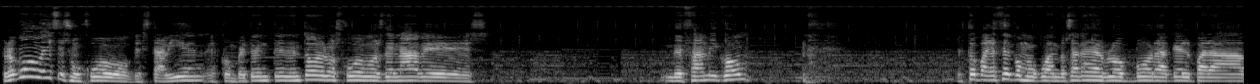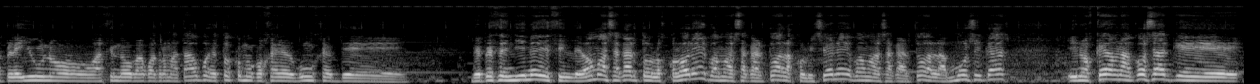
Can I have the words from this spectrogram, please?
Pero como veis es un juego que está bien, es competente. Dentro de los juegos de naves de Famicom... Esto parece como cuando sacan el Blockboard aquel para Play 1 haciendo para 4 matados. Pues esto es como coger el Gunhead de, de PC Engine y decirle vamos a sacar todos los colores, vamos a sacar todas las colisiones, vamos a sacar todas las músicas y nos queda una cosa que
